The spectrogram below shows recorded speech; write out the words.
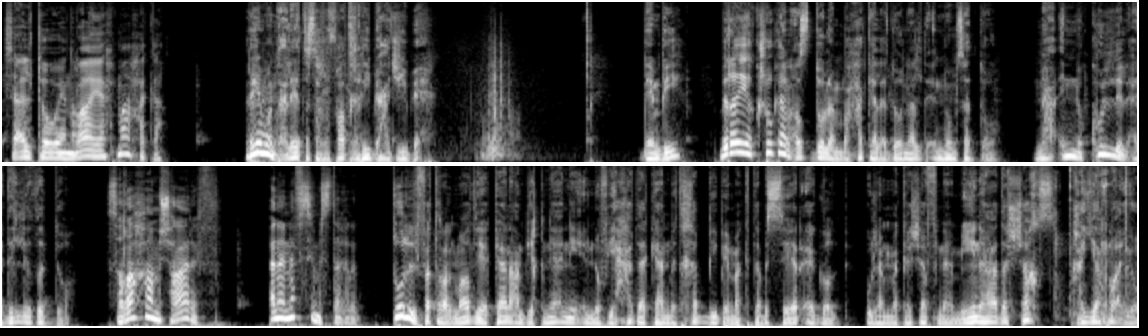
سألته وين رايح ما حكى ريموند عليه تصرفات غريبة عجيبة. ديمبي برأيك شو كان قصده لما حكى لدونالد إنه مصدقه؟ مع إنه كل الأدلة ضده. صراحة مش عارف. أنا نفسي مستغرب. طول الفترة الماضية كان عم بيقنعني إنه في حدا كان متخبي بمكتب السير إيجولد ولما كشفنا مين هذا الشخص غير رأيه.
